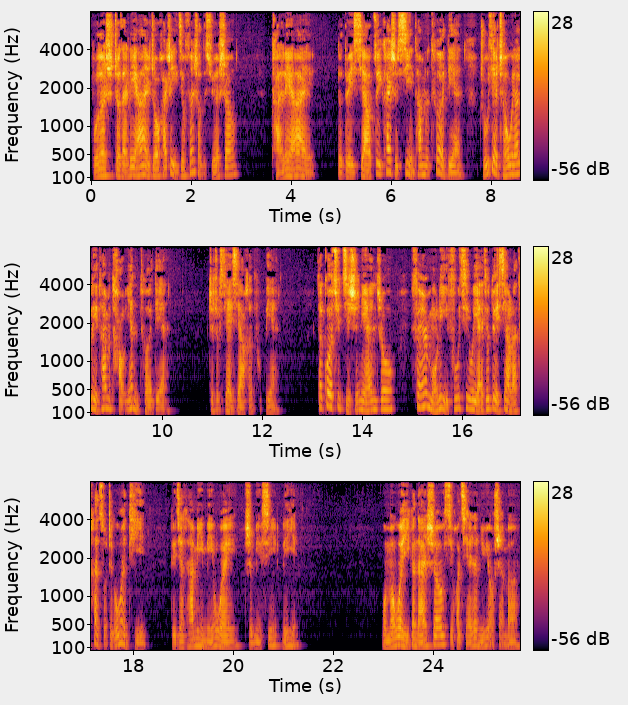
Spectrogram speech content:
不论是正在恋爱中还是已经分手的学生，谈恋爱的对象最开始吸引他们的特点，逐渐成为了令他们讨厌的特点。这种现象很普遍。在过去几十年中，费尔姆利以夫妻为研究对象来探索这个问题，并将它命名为“致命吸引力”。我们问一个男生喜欢前任女友什么。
